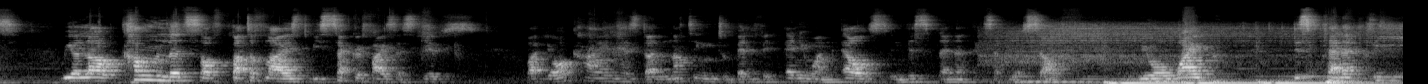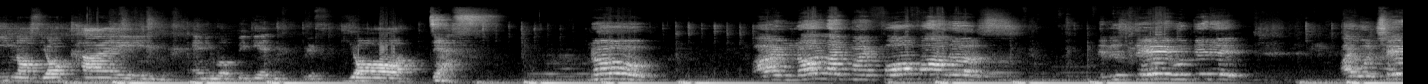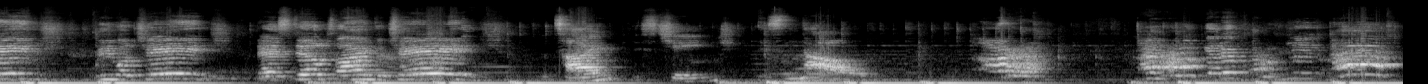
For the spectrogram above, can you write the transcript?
We allowed countless of butterflies to be sacrificed as gifts. But your kind has done nothing to benefit anyone else in this planet except yourself. We will wipe this planet clean of your kind, and you will begin with your death. No! I'm not like my forefathers. It is they who did it. I will change. We will change. There's still time to change. The time is change is now. Ah! Ah! Get it of me! Ah!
